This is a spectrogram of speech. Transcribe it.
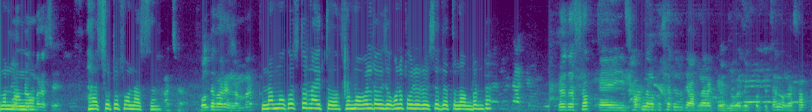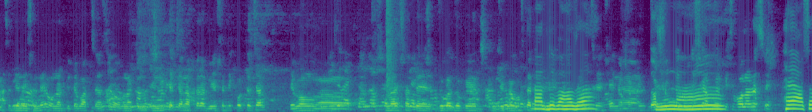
আমার নাম্বার। আছে? হ্যাঁ ছোট ফোন আছে। আচ্ছা বলতে পারেন নাম্বার। না মুখস্থ নাই তো মোবাইলটা ওই যে ওখানে পড়ে রয়েছে তো নাম্বারটা। প্রিয় দর্শক এই স্বপ্ন আপুর সাথে যদি আপনারা কেউ যোগাযোগ করতে চান ওনার সব কিছু জেনে শুনে ওনার দুটো বাচ্চা আছে ওনাকে যদি নিতে চান আপনারা বিয়ে সাথে করতে চান এবং ওনার সাথে যোগাযোগের যে ব্যবস্থা সেই কিছু বলার আছে? হ্যাঁ আছে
